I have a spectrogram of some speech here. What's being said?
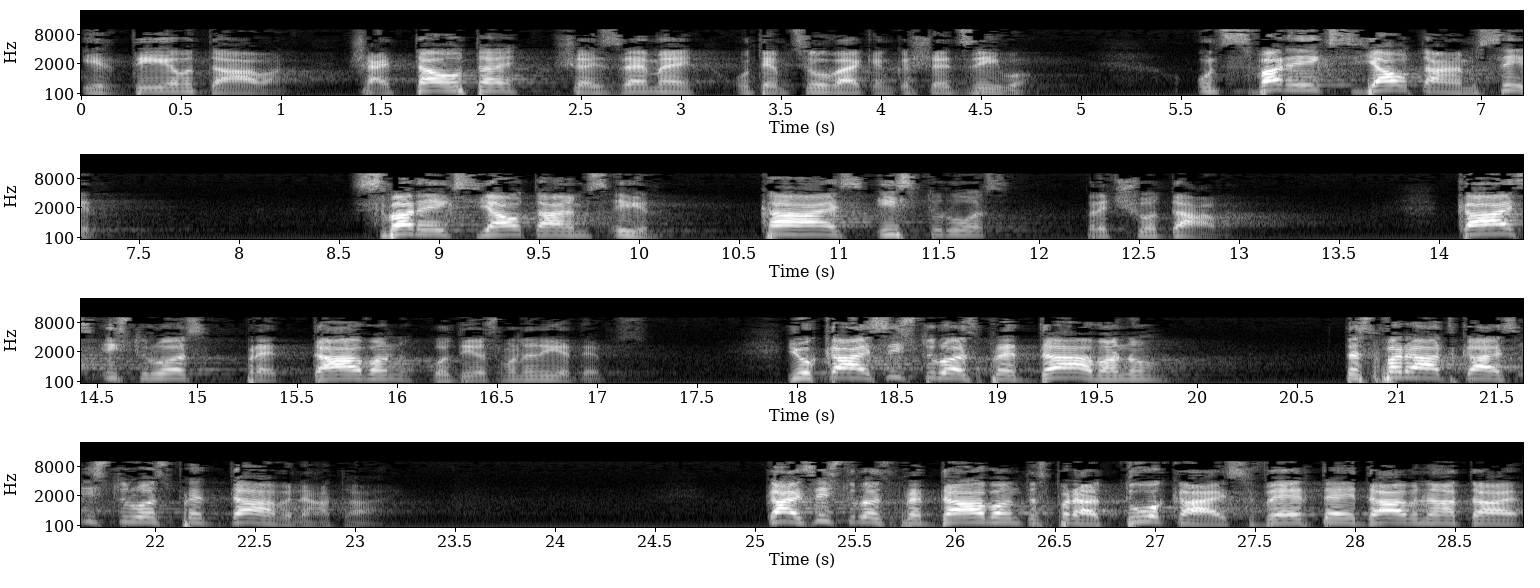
ir Dieva dāvana šai tautai, šai zemē un tiem cilvēkiem, kas šeit dzīvo. Un svarīgs jautājums ir, svarīgs jautājums ir, kā es izturos pret šo dāvanu. Kā es izturos pret dāvanu, ko Dievs man ir iedevis. Jo kā es izturos pret dāvanu, tas parāda, kā es izturos pret dāvinātāju. Kā es izturos pret dāvanu, tas parāda to, kā es vērtēju dāvinātāju.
